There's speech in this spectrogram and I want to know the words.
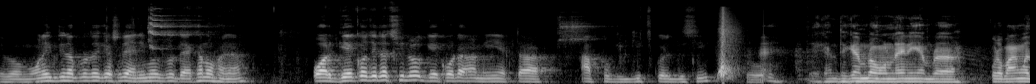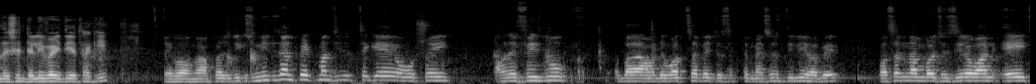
এবং অনেক দিন আপনাদেরকে আসলে অ্যানিমালসগুলো দেখানো হয় না। ও আর গেকো যেটা ছিল গেকোটা আমি একটা আপুকে গিফট করে দিছি। তো এখান থেকে আমরা অনলাইনে আমরা পুরো বাংলাদেশে ডেলিভারি দিয়ে থাকি। এবং আপনারা যদি কিছু নিতে চান পেট মাঝিদের থেকে, অবশ্যই আমাদের ফেসবুক বা আমাদের হোয়াটসঅ্যাপে জাস্ট একটা মেসেজ দিলেই হবে। হোয়াটসঅ্যাপ নাম্বার হচ্ছে zero one eight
